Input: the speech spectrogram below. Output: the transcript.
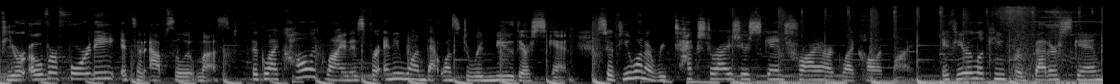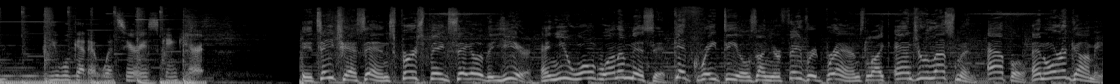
If you're over 40, it's an absolute must. The glycolic line is for anyone that wants to renew their skin. So if you want to retexturize your skin, try our glycolic line. If you're looking for better skin, you will get it with Serious Skincare. It's HSN's first big sale of the year, and you won't want to miss it. Get great deals on your favorite brands like Andrew Lessman, Apple, and Origami.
